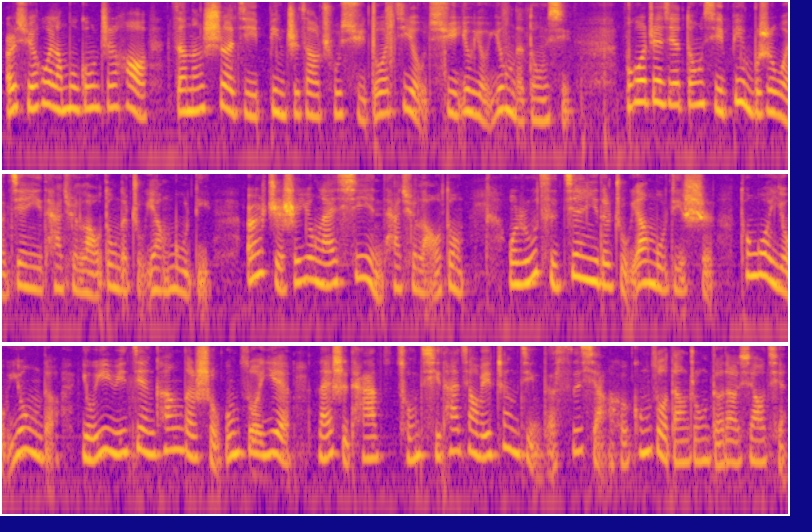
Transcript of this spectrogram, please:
而学会了木工之后，则能设计并制造出许多既有趣又有用的东西。不过，这些东西并不是我建议他去劳动的主要目的。而只是用来吸引他去劳动。我如此建议的主要目的是，通过有用的、有益于健康的手工作业，来使他从其他较为正经的思想和工作当中得到消遣。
